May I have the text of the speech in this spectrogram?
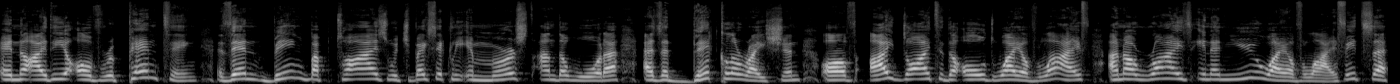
in the idea of repenting, then being baptized, which basically immersed underwater as a declaration of I die to the old way of life and I rise in a new way of life. It's a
